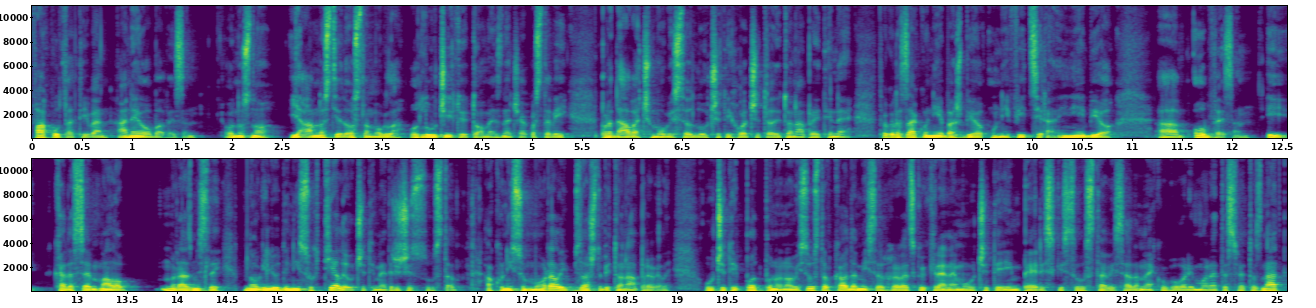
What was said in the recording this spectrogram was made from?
fakultativan, a ne obavezan. Odnosno, javnost je dosta mogla odlučiti o tome. Znači, ako ste vi prodavač, mogli ste odlučiti hoćete li to napraviti, ne. Toga da zakon nije baš bio unificiran i nije bio uh, obvezan. I kada se malo razmisli, mnogi ljudi nisu htjeli učiti metrični sustav. Ako nisu morali, zašto bi to napravili? Učiti potpuno novi sustav, kao da mi sad u Hrvatskoj krenemo učiti imperijski sustav i sada neko govori morate sve to znati,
